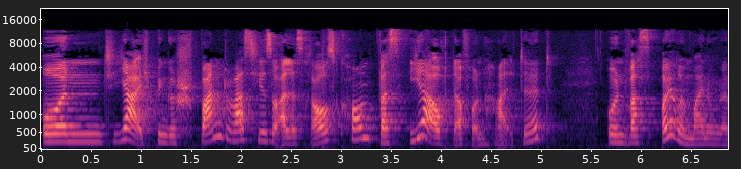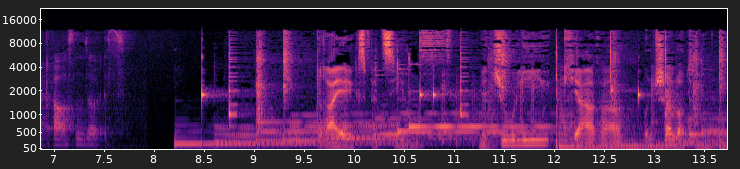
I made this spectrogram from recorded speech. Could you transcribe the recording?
Und ja, ich bin gespannt, was hier so alles rauskommt, was ihr auch davon haltet und was eure Meinung da draußen so ist. Dreiecksbeziehung mit Julie, Chiara und Charlotte.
